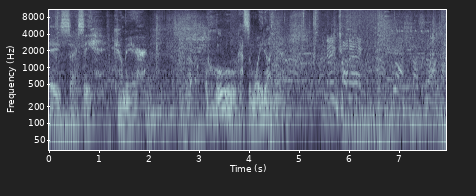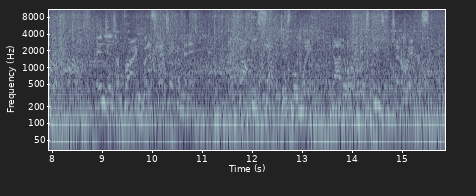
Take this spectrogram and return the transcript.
Hey, sexy. Come here. Ooh, got some weight on you. Incoming! Engines are primed, but it's gonna take a minute. I doubt these savages will wait. Neither will those fusion generators.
